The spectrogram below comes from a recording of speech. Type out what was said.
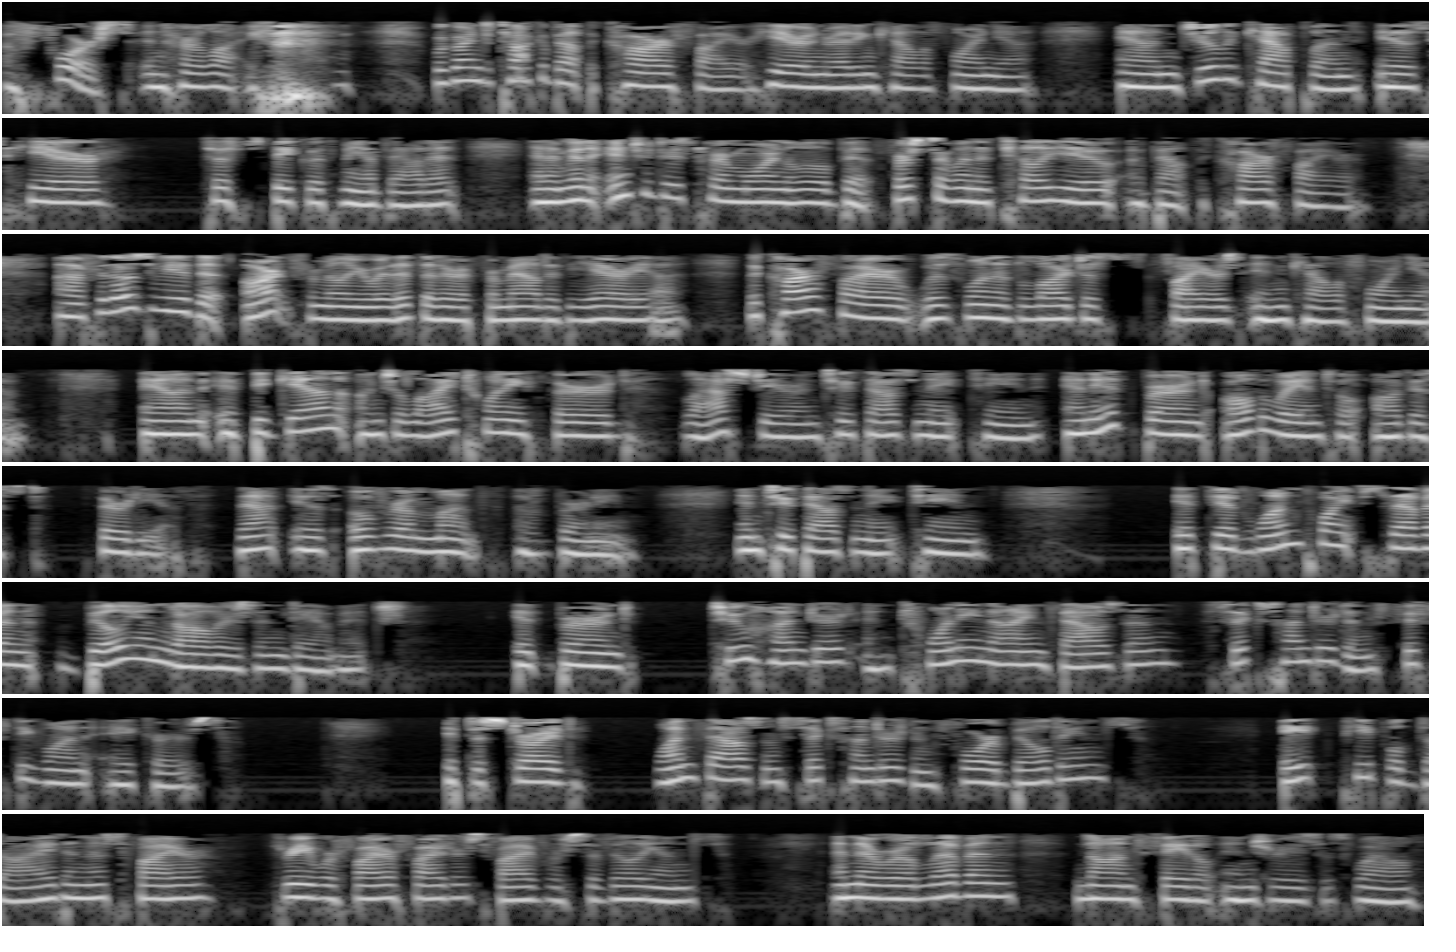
a force in her life. we're going to talk about the Carr fire here in Redding, California. And Julie Kaplan is here to speak with me about it, and I'm going to introduce her more in a little bit. First, I want to tell you about the Carr fire. Uh, for those of you that aren't familiar with it, that are from out of the area, the Carr fire was one of the largest fires in California. And it began on July 23rd last year in 2018, and it burned all the way until August 30th. That is over a month of burning in 2018. It did $1.7 billion in damage it burned 229,651 acres. It destroyed 1,604 buildings. Eight people died in this fire. Three were firefighters, five were civilians. And there were 11 non fatal injuries as well.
